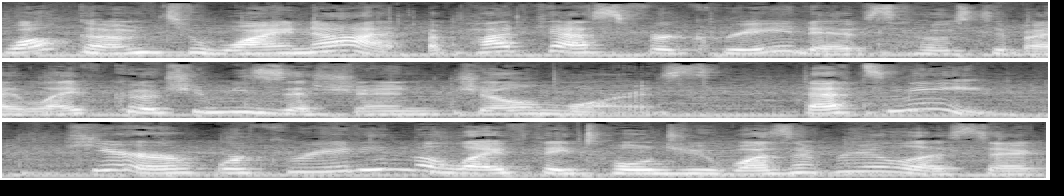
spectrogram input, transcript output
Welcome to Why Not, a podcast for creatives hosted by life coach and musician Jill Morris. That's me. Here, we're creating the life they told you wasn't realistic,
